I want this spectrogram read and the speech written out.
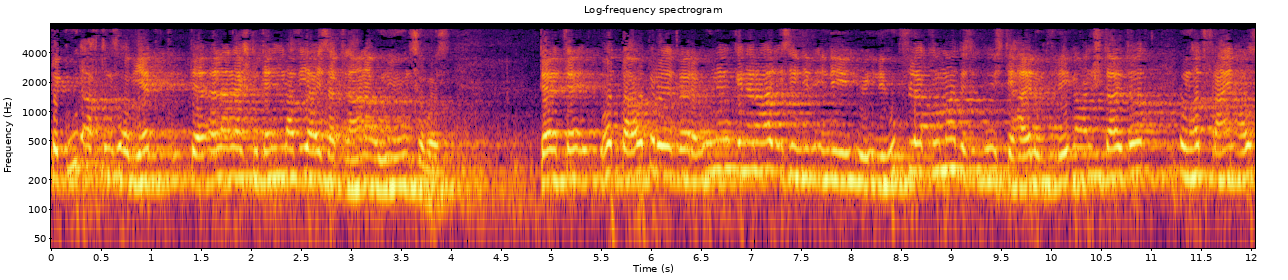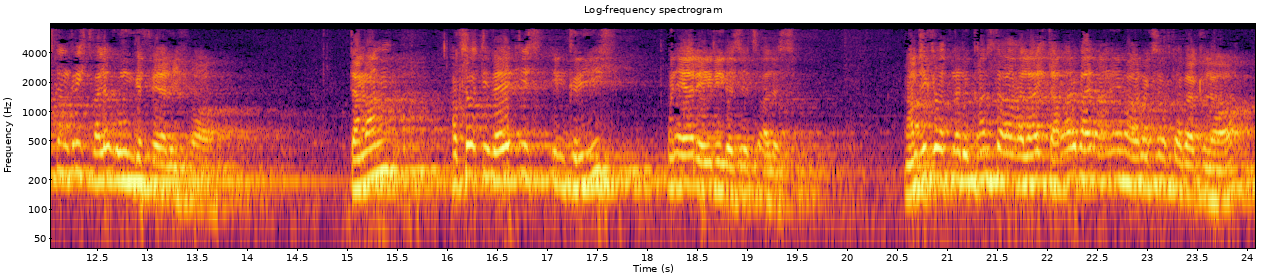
Begutachtungsobjekt der Erlanger Studentenmafia, ist eine kleine Uni und sowas. Der, der hat behauptet, er wäre UNO-General, ist in die, in die, in die Hupfler gekommen, das ist die Heil- und Pflegeanstalt dort, und hat freien Ausgang gekriegt, weil er ungefährlich war. Der Mann hat gesagt, die Welt ist im Krieg und er regelt das jetzt alles. Dann haben sie gesagt, na, du kannst da auch eine leichte Arbeit annehmen, hat er gesagt, aber klar,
